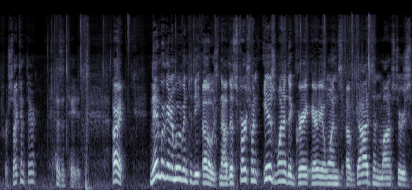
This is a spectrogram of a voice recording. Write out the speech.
for a second there, hesitated. All right. Then we're going to move into the O's. Now, this first one is one of the gray area ones of Gods and Monsters.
